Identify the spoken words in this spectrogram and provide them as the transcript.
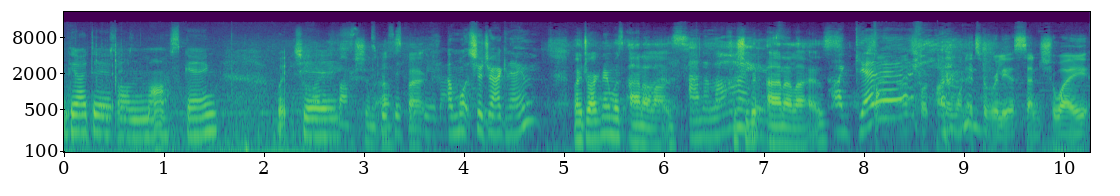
The idea is on masking, which is fashion aspect. about And what's your drag name? My drag name was Analyze. Analyze. So she would analyze. I get it. I kind of wanted to really accentuate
